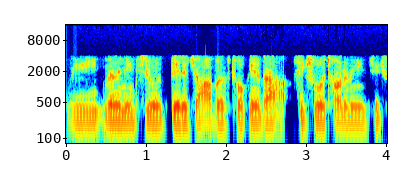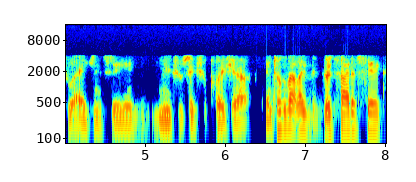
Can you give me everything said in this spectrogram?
We really need to do a better job of talking about sexual autonomy and sexual agency and mutual sexual pleasure and talk about like the good side of sex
